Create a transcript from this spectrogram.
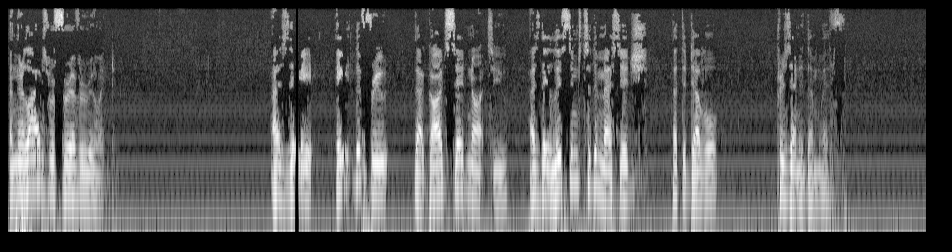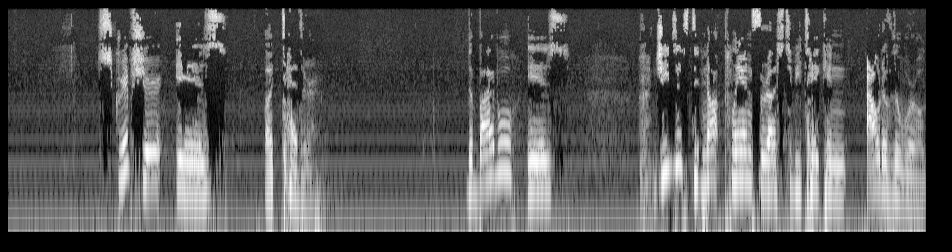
And their lives were forever ruined. As they ate the fruit that God said not to, as they listened to the message that the devil presented them with. Scripture is a tether. The Bible is Jesus did not plan for us to be taken out of the world,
